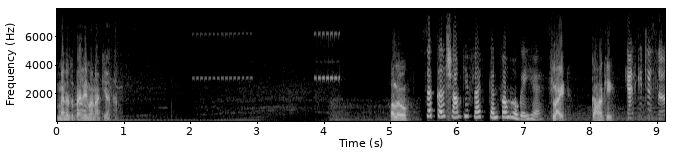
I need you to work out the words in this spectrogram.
मैंने तो पहले ही मना किया था। हेलो सर कल शाम की फ़्लाइट कंफर्म हो गई है। फ़्लाइट कहाँ की? कैलकटा सर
